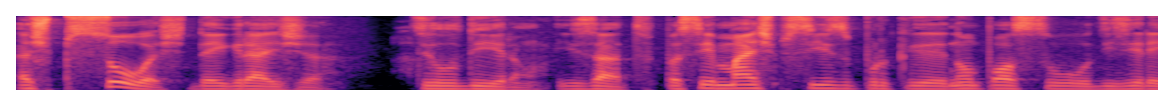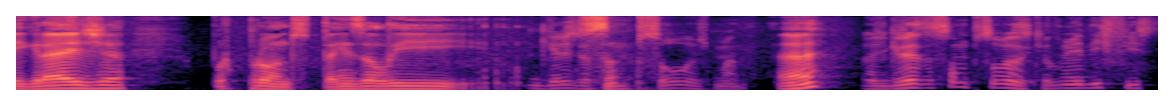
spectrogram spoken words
As pessoas da igreja desiludiram, exato. Para ser mais preciso, porque não posso dizer a igreja, porque pronto, tens ali. Igrejas são pessoas, mano. Hã? As igrejas são pessoas, aquilo é difícil.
